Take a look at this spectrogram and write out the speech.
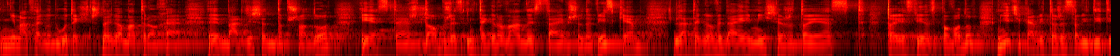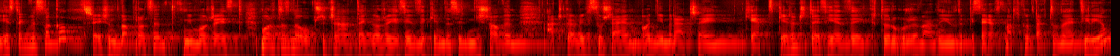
nie ma tego długotechnicznego, ma trochę y, bardziej szedł do przodu. Jest też dobrze zintegrowany z całym środowiskiem, dlatego wydaje mi się, że to jest, to jest jeden z powodów. Mnie ciekawi to, że Solidity jest tak wysoko, 62%, mimo że jest, może to znowu przyczyna tego, że jest językiem dosyć niszowym, aczkolwiek słyszałem o nim raczej kiepskie rzeczy. To jest język, który używany jest do pisania smart kontraktów na Ethereum,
